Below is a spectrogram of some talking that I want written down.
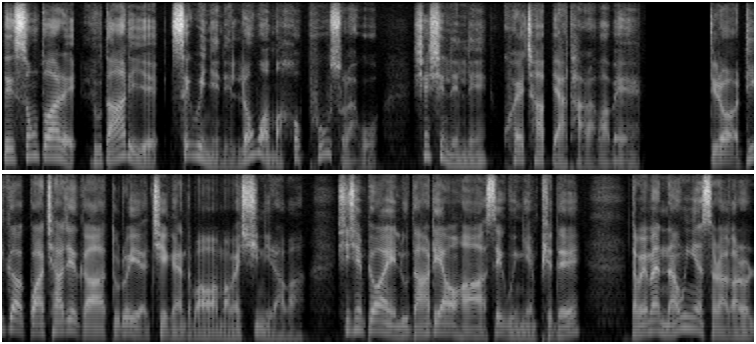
တည်ဆုံးသွားတဲ့လူသားတွေရဲ့စိတ်ဝိညာဉ်တွေလုံးဝမဟုတ်ဘူးဆိုတာကိုရှင်းရှင်းလင်းလင်းခွဲခြားပြထားတာပါပဲ ဒီတော့အဓိကကွာခြားချက်ကသူတို့ရဲ့အခြေခံသဘာဝမှာပဲရှိနေတာပါရှင်းရှင်းပြောရရင်လူသားတစ်ယောက်ဟာစိတ်ဝိညာဉ်ဖြစ်တယ်ဒါပေမဲ့နတ်ဝိညာဉ်ဆိုတာကတော့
